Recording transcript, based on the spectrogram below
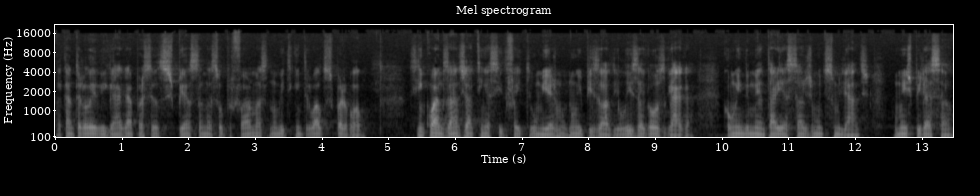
a cantora Lady Gaga apareceu suspensa na sua performance no mítico intervalo do Super Bowl. Cinco anos antes já tinha sido feito o mesmo num episódio Lisa Goes Gaga, com um indumentário e acessórios muito semelhantes, uma inspiração.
